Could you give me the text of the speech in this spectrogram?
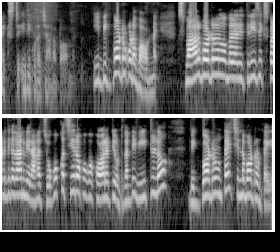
నెక్స్ట్ ఇది కూడా చాలా బాగుంది. ఈ బిగ్ బార్డర్ కూడా బాగున్నాయి. స్మాల్ బార్డర్ మరి అది త్రీ సిక్స్ పడింది కదా అని మీరు అనొచ్చు. ఒక్కొక్క చీర ఒక్కొక్క క్వాలిటీ ఉంటుంది అంటే వీటిల్లో బిగ్ బార్డర్ ఉంటాయి చిన్న బార్డర్ ఉంటాయి.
